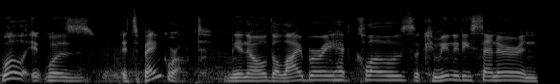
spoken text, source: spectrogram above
Well, it was, it's bankrupt. You know, the library had closed, the community center, and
